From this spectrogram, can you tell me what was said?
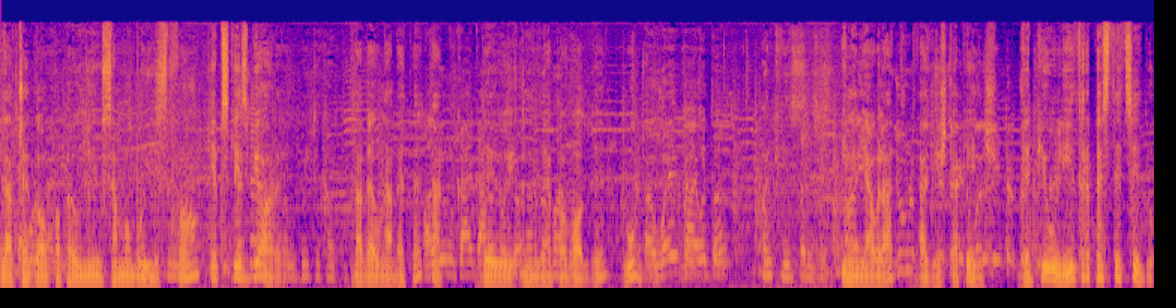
Dlaczego popełnił samobójstwo? Kiepskie zbiory. Bawełna BT? Tak. Były inne powody? Długi. Ile miał lat? 25. Wypił litr pestycydu.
